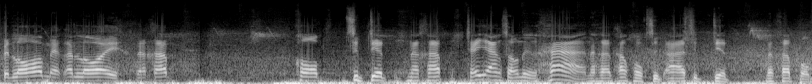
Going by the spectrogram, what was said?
เป็นล้อแม็กอัลลอยนะครับขอบ 17 นะครับ ใช้ยาง 215 นะครับทั้ง 60R 17 นะครับผม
